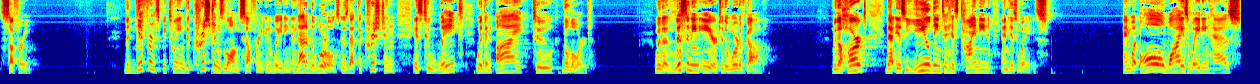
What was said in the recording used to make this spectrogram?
suffering. The difference between the Christian's long suffering and waiting and that of the world's is that the Christian is to wait with an eye to the Lord, with a listening ear to the Word of God, with a heart that is yielding to His timing and His ways. And what all wise waiting has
